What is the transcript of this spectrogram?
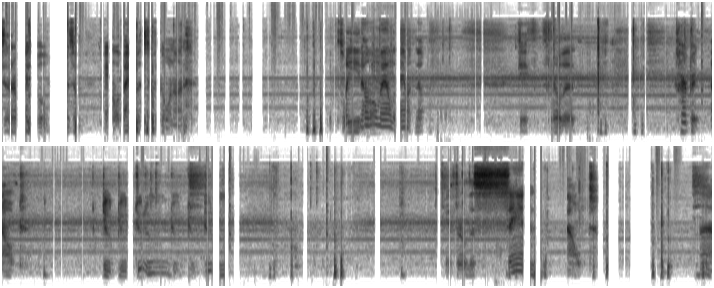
So Alabama stuff going on. Sweet home Alabama. No. Okay, throw the carpet out. Do do do do do do do. do. Okay, throw the sand out. Now,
